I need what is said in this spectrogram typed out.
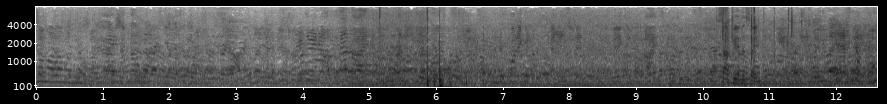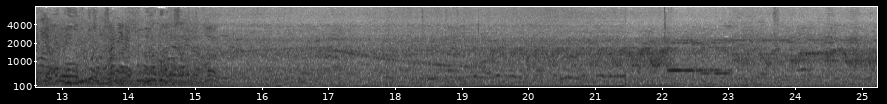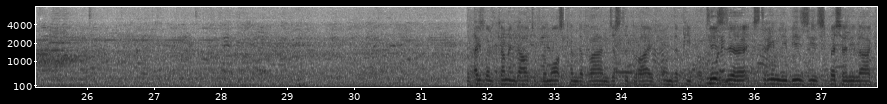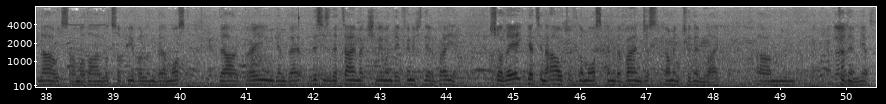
Tá adam alamadınız. People coming out of the mosque and the van just to drive on the people. It is uh, extremely busy, especially like now it's Ramadan. Lots of people in the mosque, they are praying, and the, this is the time actually when they finish their prayer. So they getting out of the mosque and the van just coming to them, like um, to them, yes.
